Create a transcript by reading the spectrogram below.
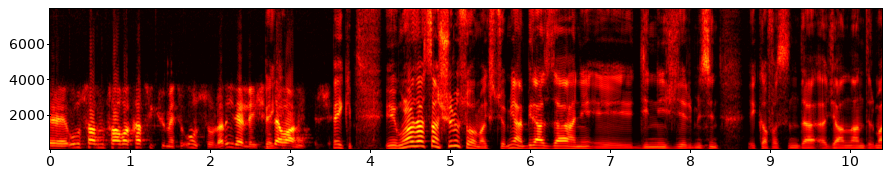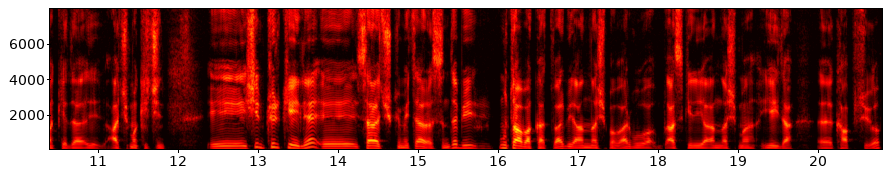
e, ulusal mutabakat hükümeti unsurları ilerleyişini Peki. devam ettirecek. Peki. E, Murat Aslan şunu sormak istiyorum. Yani biraz daha hani e, dinleyicilerimizin e, kafasında e, canlandırmak ya da e, açmak için. E, şimdi Türkiye ile e, Saraç hükümeti arasında bir mutabakat var, bir anlaşma var. Bu askeri anlaşmayı da e, kapsıyor.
